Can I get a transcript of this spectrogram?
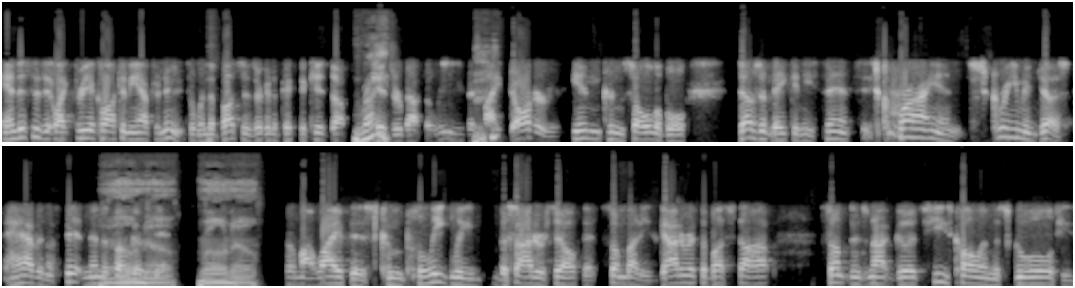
And this is at like three o'clock in the afternoon. So when the buses are going to pick the kids up, the Right. kids are about to leave, and my daughter is inconsolable, doesn't make any sense, is crying, screaming, just having a fit, and then the phone oh, goes no. in. Oh, no. So my wife is completely beside herself that somebody's got her at the bus stop. Something's not good. She's calling the school. She's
